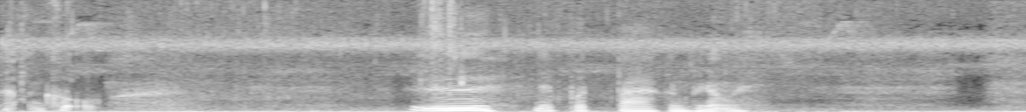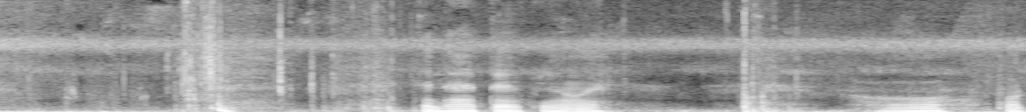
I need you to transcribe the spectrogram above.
กางโขเออได้ปลดปลากันพี่น้องเลยจะได้เติบพี่น้องเอ้ยโอ้ปลด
